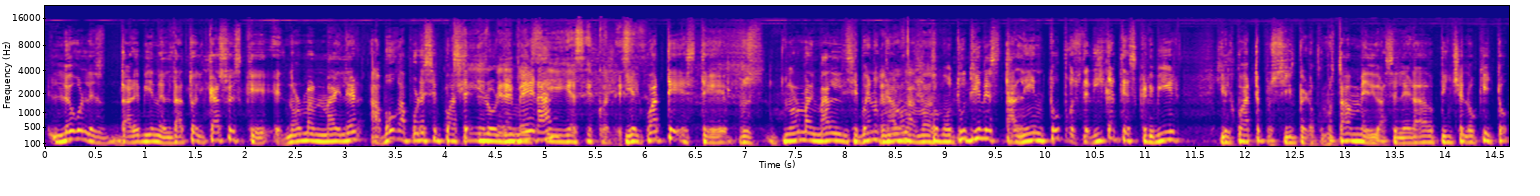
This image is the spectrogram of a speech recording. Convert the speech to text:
luego les daré bien el dato, el caso es que Norman Mailer aboga por ese cuate, Sí, lo espérame, liberan. sí, ya sé cuál es. Y el cuate, este, pues Norman Mailer dice, bueno, cabrón, como tú tienes talento, pues dedícate a escribir. Y el cuate, pues sí, pero como estaba medio acelerado, pinche loquito,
